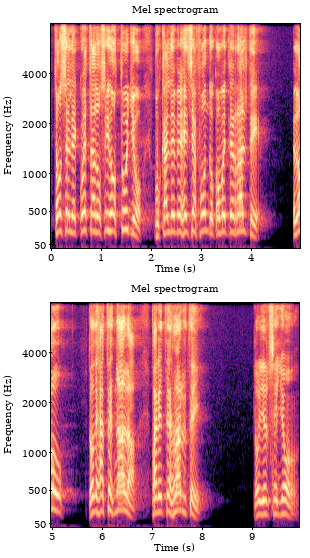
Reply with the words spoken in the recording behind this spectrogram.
Entonces le cuesta a los hijos tuyos buscar de emergencia fondo cómo enterrarte. Hello, no dejaste nada para enterrarte. Gloria al Señor.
